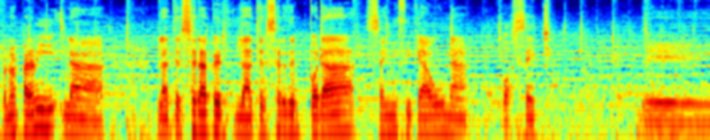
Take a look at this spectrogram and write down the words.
bueno, para mí, la, la, tercera, la tercera temporada significa una cosecha de,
